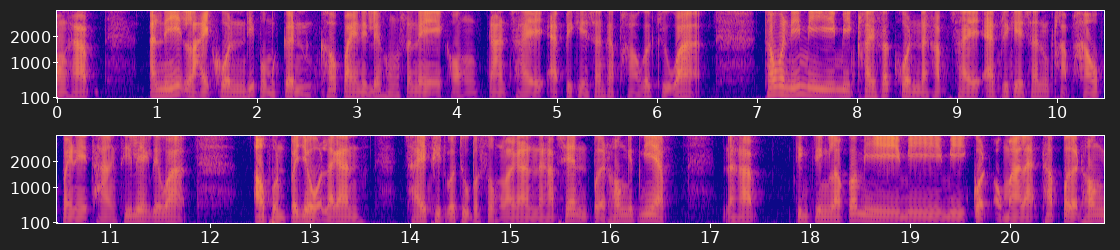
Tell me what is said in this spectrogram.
2 ครับ อันนี้หลายคนที่ผมเกินเข้าไปในเรื่องของสเสน่ห์ของการใช้แอปพลิเคชัน Clubhouse ก็คือว่า ถ้าวันนี้มีมีใครสักคนนะครับ ใช้แอปพลิเคชัน Clubhouse ไปในทางที่เรียกได้ว่า เอาผลประโยชน์แล้วกัน ใช้ผิดวัตถุประสงค์แล้วกันนะครับ เช่น เปิดห้องเงียบๆนะครับ จริงๆ แล้วก็มีมีมีกฎออกมาแล้ว ถ้าเปิดห้องเ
